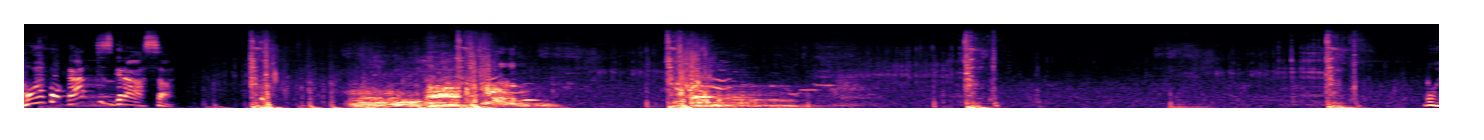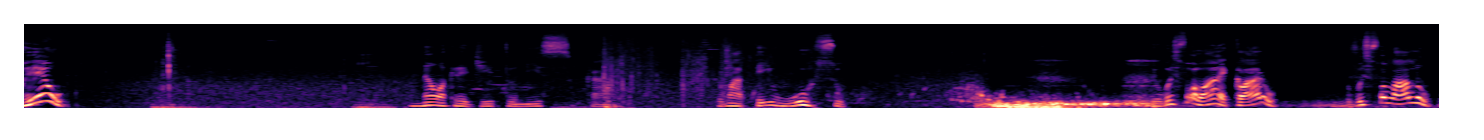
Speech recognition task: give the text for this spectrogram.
Morre afogado, desgraça. Morreu? Não acredito nisso, cara. Eu matei um urso. Eu vou esfolar, é claro. Eu vou esfolá-lo.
